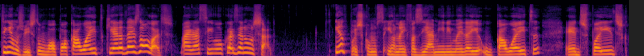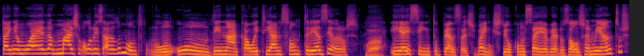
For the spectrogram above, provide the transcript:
tínhamos visto um voo para o Kuwait que era 10 dólares. Era assim uma coisa, era um achado. Eu depois comecei, eu nem fazia a mínima ideia, o Kuwait é dos países que têm a moeda mais valorizada do mundo. Um, um dinar kuwaitiano são 3 euros. Uau. E aí sim, tu pensas, bem, isto eu comecei a ver os alojamentos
